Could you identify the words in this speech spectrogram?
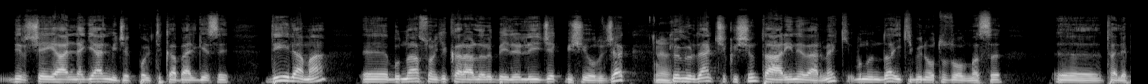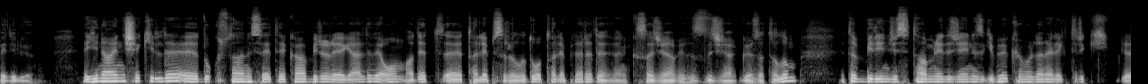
bir şey haline gelmeyecek politika belgesi değil ama bundan sonraki kararları belirleyecek bir şey olacak. Evet. Kömürden çıkışın tarihini vermek. Bunun da 2030 olması e, talep ediliyor. E yine aynı şekilde e, 9 tane STK bir araya geldi ve 10 adet e, talep sıraladı. O taleplere de yani kısaca ve hızlıca göz atalım. E tabi birincisi tahmin edeceğiniz gibi kömürden elektrik e,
